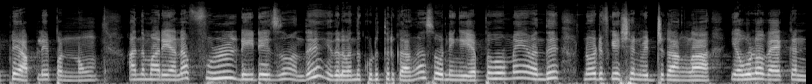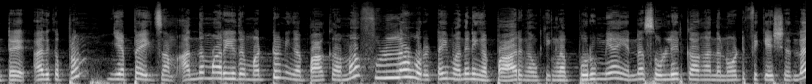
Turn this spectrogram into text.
எப்படி அப்ளை பண்ணணும்? அந்த மாதிரியான ஃபுல் டீட்டெயில்ஸும் வந்து இதில் வந்து கொடுத்துருக்காங்க. ஸோ நீங்கள் எப்போவுமே வந்து நோட்டிஃபிகேஷன் விட்டுருக்காங்களா? எவ்வளோ வேக்கண்ட்டு அதுக்கப்புறம் எப்போ எக்ஸாம் அந்த மாதிரி இதை மட்டும் நீங்கள் பார்க்காம ஃபுல்லாக ஒரு டைம் வந்து நீங்கள் பாருங்கள் ஓகேங்களா பொறுமையாக என்ன சொல்லியிருக்காங்க அந்த நோட்டிஃபிகேஷனில்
